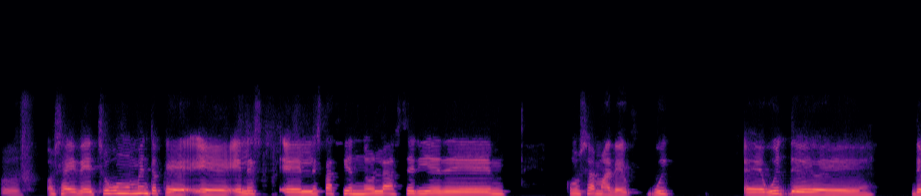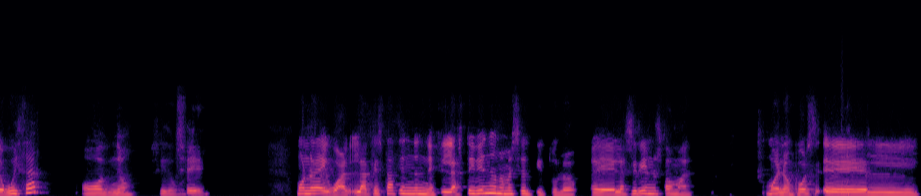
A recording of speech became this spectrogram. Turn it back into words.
uf. O sea, y de hecho hubo un momento que eh, él, es- él está haciendo la serie de, ¿cómo se llama? De, eh, de, de Wizard, o no, sí, de Wizard. Sí. Bueno, da igual, la que está haciendo en Netflix, la estoy viendo, no me sé el título, eh, la serie no está mal. Bueno, pues el-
